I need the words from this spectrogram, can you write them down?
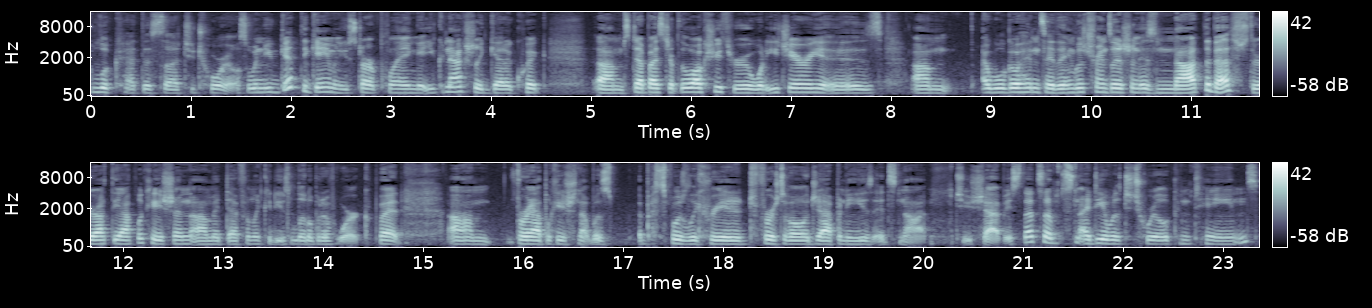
look at this uh, tutorial. So when you get the game and you start playing it, you can actually get a quick um, step-by-step that walks you through what each area is. Um, I will go ahead and say the English translation is not the best throughout the application. Um, it definitely could use a little bit of work, but um, for an application that was supposedly created, first of all, Japanese, it's not too shabby. So that's a, an idea what the tutorial contains.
